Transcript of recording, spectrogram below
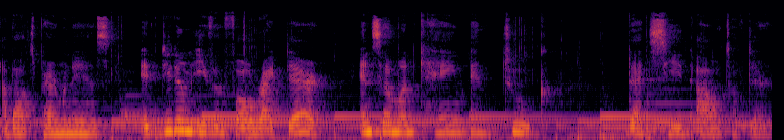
about permanence. It didn't even fall right there, and someone came and took that seed out of there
